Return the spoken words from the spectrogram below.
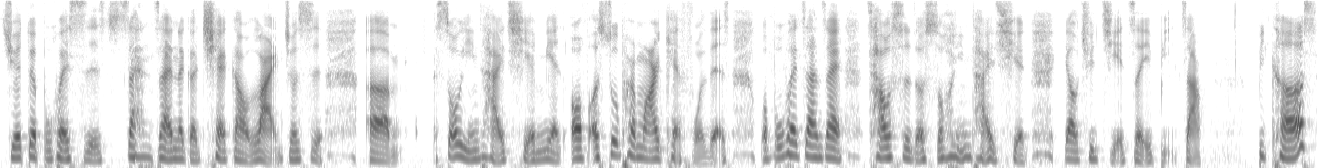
绝对不会是站在那个 checkout line，就是呃 收银台前面 of a supermarket for this。我不会站在超市的收银台前要去结这一笔账。because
